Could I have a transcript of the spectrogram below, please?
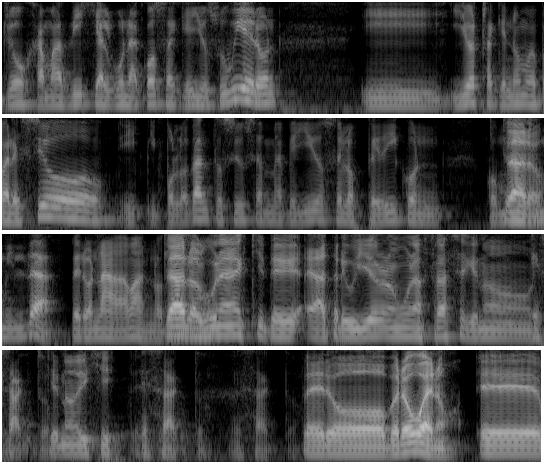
yo jamás dije alguna cosa que ellos subieron y, y otra que no me pareció y, y por lo tanto si usan mi apellido se los pedí con, con Claro. mucha humildad, pero nada más. No claro, tengo- alguna vez que te atribuyeron alguna frase que no, Exacto. que no dijiste. Exacto, exacto. Pero, pero bueno, eh,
